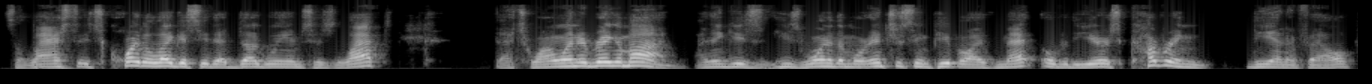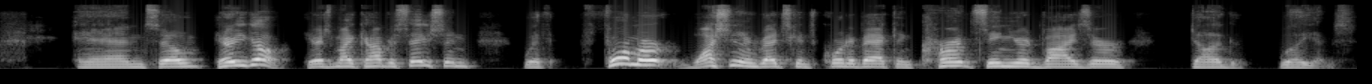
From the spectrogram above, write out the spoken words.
It's a last. It's quite a legacy that Doug Williams has left. That's why I wanted to bring him on. I think he's he's one of the more interesting people I've met over the years covering the NFL. And so here you go. Here's my conversation with former Washington Redskins quarterback and current senior advisor Doug Williams.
